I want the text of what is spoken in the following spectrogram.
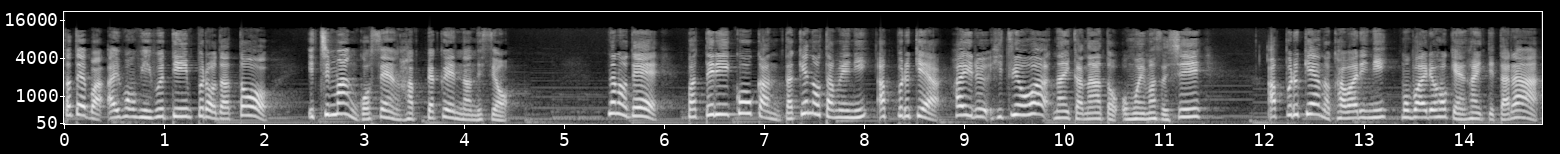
例えば iPhone 15 Pro だと15,800円なんですよ。なので、バッテリー交換だけのために Apple Care 入る必要はないかなと思いますし、アップルケアの代わりにモバイル保険入ってたら、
